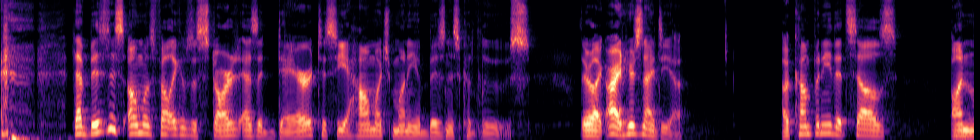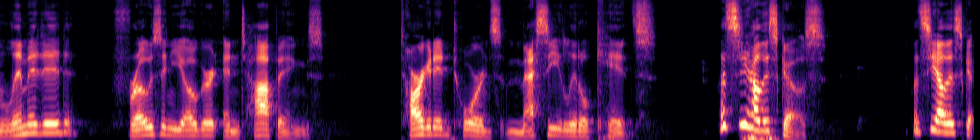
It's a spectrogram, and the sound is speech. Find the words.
that business almost felt like it was started as a dare to see how much money a business could lose. They're like, all right, here's an idea: a company that sells unlimited frozen yogurt and toppings targeted towards messy little kids. Let's see how this goes. Let's see how this goes,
